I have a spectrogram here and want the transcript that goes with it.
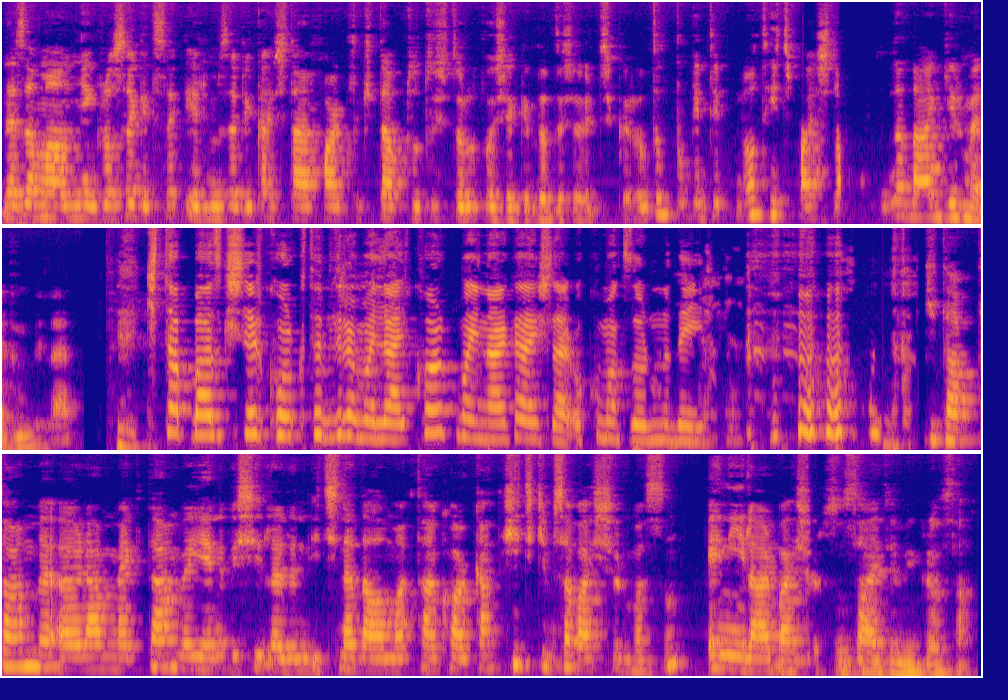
Ne zaman Migros'a gitsek elimize birkaç tane farklı kitap tutuşturup o şekilde dışarı çıkarıldı. Bu bir dipnot hiç başlangıcında daha girmedim bile. Kitap bazı kişileri korkutabilir ama Lal korkmayın arkadaşlar okumak zorunda değil. Kitaptan ve öğrenmekten ve yeni bir şeylerin içine dalmaktan korkan hiç kimse başvurmasın. En iyiler başvursun sadece Migros'a.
